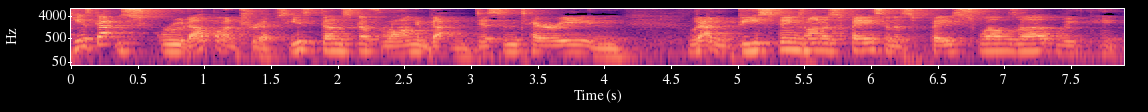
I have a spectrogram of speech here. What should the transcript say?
he's gotten screwed up on trips. He's done stuff wrong and gotten dysentery and gotten Well- bee stings on his face, and his face swells up. We, he,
